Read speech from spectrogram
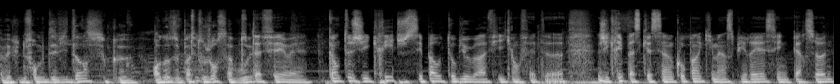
avec une forme d'évidence qu'on n'ose pas toujours s'avouer. Tout à fait, oui. Quand j'écris, je sais pas autobiographique en fait. Euh, j'écris parce que c'est un copain qui m'a inspiré, c'est une personne,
